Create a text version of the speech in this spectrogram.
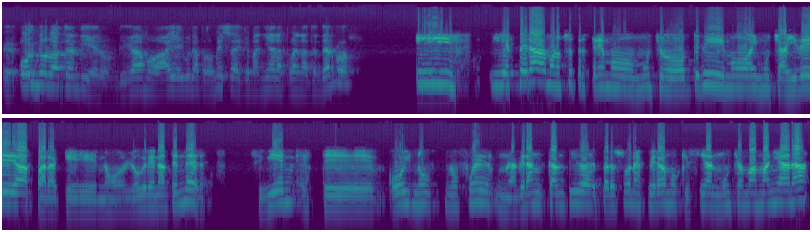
Eh, hoy no lo atendieron, digamos, ¿hay alguna promesa de que mañana puedan atenderlos? Y, y esperamos, nosotros tenemos mucho optimismo, hay muchas ideas para que nos logren atender si bien este, hoy no, no fue una gran cantidad de personas, esperamos que sean muchas más mañana,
